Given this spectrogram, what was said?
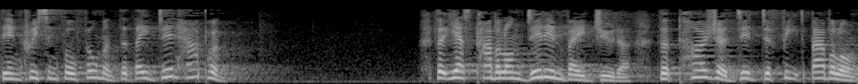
the increasing fulfillment that they did happen. That yes, Babylon did invade Judah, that Persia did defeat Babylon.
